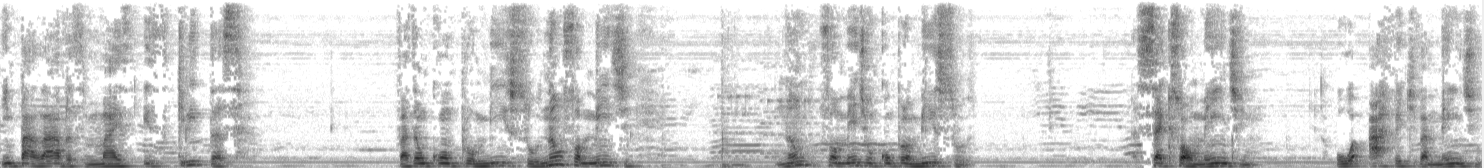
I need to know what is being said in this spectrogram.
em palavras, mas escritas. Fazer um compromisso, não somente não somente um compromisso sexualmente ou afetivamente,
